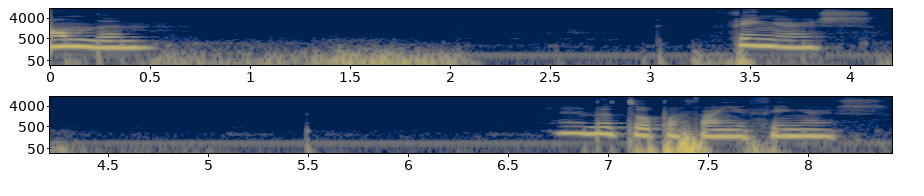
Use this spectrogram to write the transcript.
handen, vingers en de toppen van je vingers.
